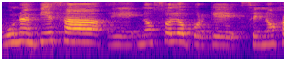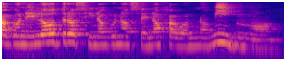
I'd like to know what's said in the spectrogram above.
uno empieza eh, no solo porque se enoja con el otro, sino que uno se enoja con uno mismo.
